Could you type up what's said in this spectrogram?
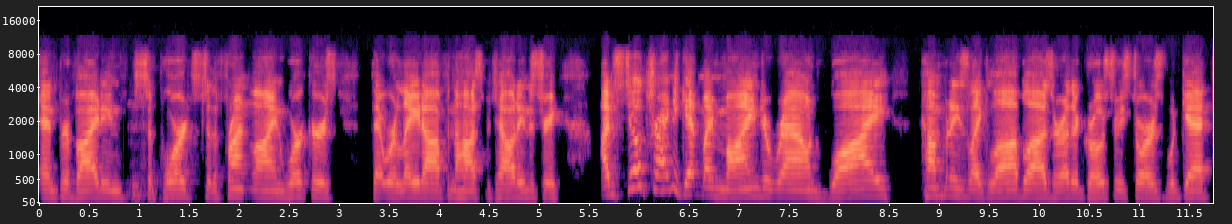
and providing mm-hmm. supports to the frontline workers that were laid off in the hospitality industry. I'm still trying to get my mind around why companies like Loblaws or other grocery stores would get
